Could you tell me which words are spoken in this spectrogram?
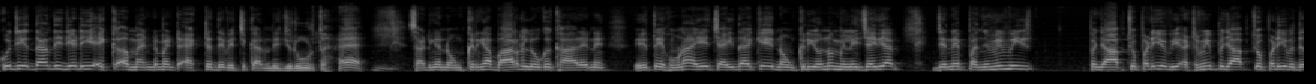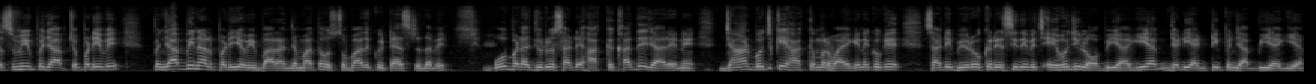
ਕੁਝ ਇਦਾਂ ਦੀ ਜਿਹੜੀ ਇੱਕ ਅਮੈਂਡਮੈਂਟ ਐਕਟ ਦੇ ਵਿੱਚ ਕਰਨ ਦੀ ਜ਼ਰੂਰਤ ਹੈ। ਸਾਡੀਆਂ ਨੌਕਰੀਆਂ ਬਾਹਰ ਲੋਕ ਖਾ ਰਹੇ ਨੇ। ਇਹ ਤੇ ਹੋਣਾ ਇਹ ਚਾਹੀਦਾ ਕਿ ਨੌਕਰੀ ਉਹਨੂੰ ਮਿਲਣੀ ਚਾਹੀਦੀ ਆ। ਜਿਹਨੇ ਪੰਜਵੀਂ ਵੀ ਪੰਜਾਬ ਚੋਂ ਪੜ੍ਹੀ ਹੋਵੇ 8ਵੀਂ ਪੰਜਾਬ ਚੋਂ ਪੜ੍ਹੀ ਹੋਵੇ 10ਵੀਂ ਪੰਜਾਬ ਚੋਂ ਪੜ੍ਹੀ ਹੋਵੇ ਪੰਜਾਬੀ ਨਾਲ ਪੜ੍ਹੀ ਹੋਵੇ 12 ਜਮਾਤ ਉਸ ਤੋਂ ਬਾਅਦ ਕੋਈ ਟੈਸਟ ਦਵੇ। ਉਹ ਬੜਾ ਜ਼ਰੂਰੀ ਸਾਡੇ ਹੱਕ ਖਾਦੇ ਜਾ ਰਹੇ ਨੇ। ਜਾਣ ਬੁੱਝ ਕੇ ਹੱਕ ਮਰਵਾਏ ਗਏ ਨੇ ਕਿਉਂਕਿ ਸਾਡੀ ਬਿਊਰੋਕ੍ਰੇਸੀ ਦੇ ਵਿੱਚ ਇਹੋ ਜੀ ਲੌਬੀ ਆ ਗਈ ਆ ਜਿਹੜੀ ਐਂਟੀ ਪੰਜਾਬੀ ਹੈਗੀ ਆ।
